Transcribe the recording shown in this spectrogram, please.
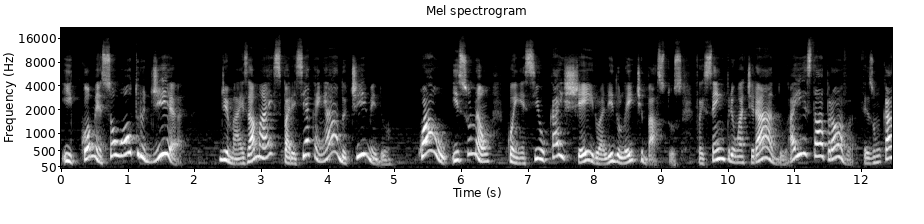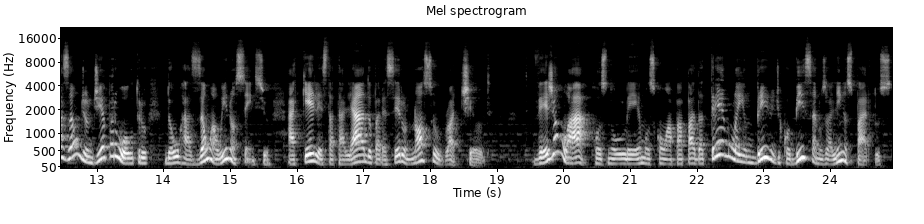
E começou outro dia. De mais a mais, parecia acanhado, tímido. Qual? Isso não. Conheci o caixeiro ali do Leite Bastos. Foi sempre um atirado. Aí está a prova. Fez um casão de um dia para o outro. Dou razão ao Inocêncio. Aquele está talhado para ser o nosso Rothschild. Vejam lá, rosnou Lemos com a papada trêmula e um brilho de cobiça nos olhinhos pardos.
